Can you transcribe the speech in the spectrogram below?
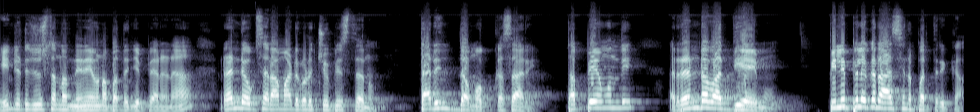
ఏంటి చూస్తున్నారు నేనేమన్నా అబద్ధం చెప్పానన్నా రండి ఒకసారి ఆ మాట కూడా చూపిస్తాను. తరింద్దాం ఒక్కసారి. తప్పేముంది? రెండవ అధ్యాయము. పిలిపిలకు రాసిన పత్రిక.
